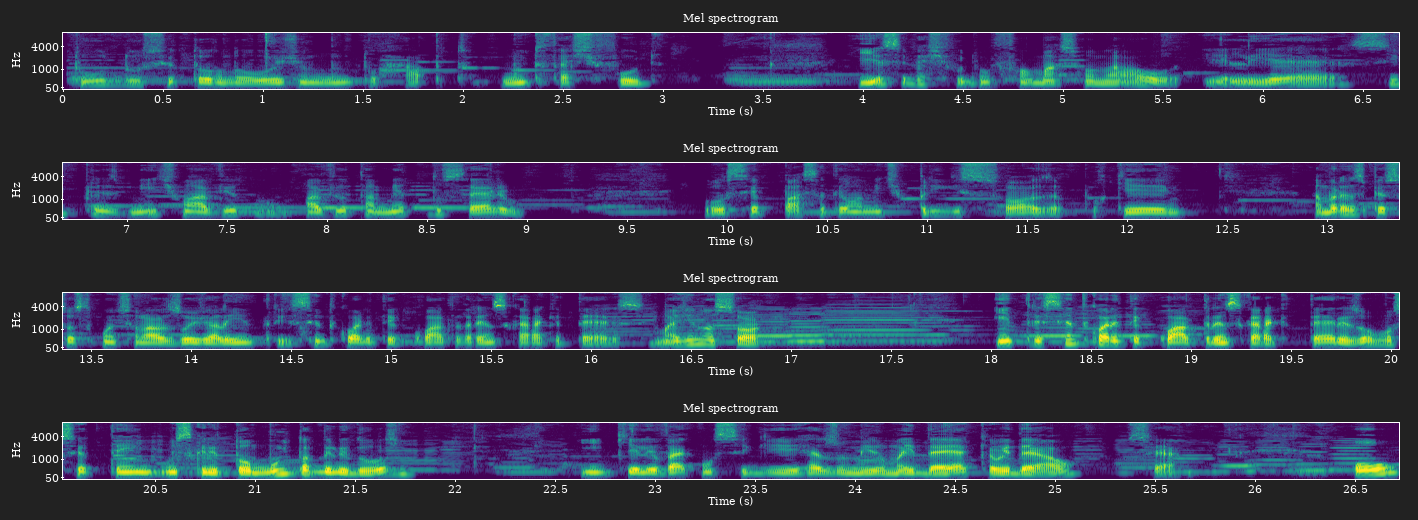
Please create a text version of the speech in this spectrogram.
tudo se tornou hoje muito rápido, muito fast food. E esse fast food informacional, ele é simplesmente um aviltamento do cérebro. Você passa a ter uma mente preguiçosa, porque a maioria das pessoas estão condicionadas hoje a ler entre 144 e 300 caracteres. Imagina só, entre 144 e 300 caracteres, ou você tem um escritor muito habilidoso, em que ele vai conseguir resumir uma ideia, que é o ideal, certo? Ou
